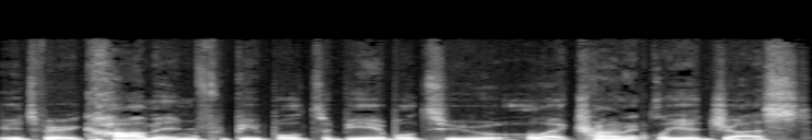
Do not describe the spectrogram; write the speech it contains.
it's very common for people to be able to electronically adjust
